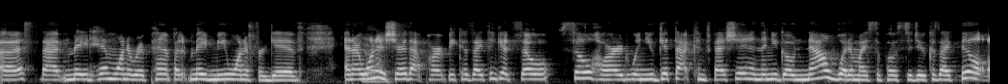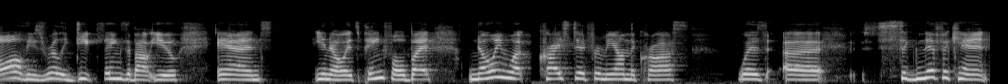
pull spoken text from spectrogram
us, that made him want to repent, but it made me want to forgive. And I want to share that part because I think it's so, so hard when you get that confession and then you go, now what am I supposed to do? Because I feel all these really deep things about you. And, you know, it's painful. But knowing what Christ did for me on the cross was a significant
